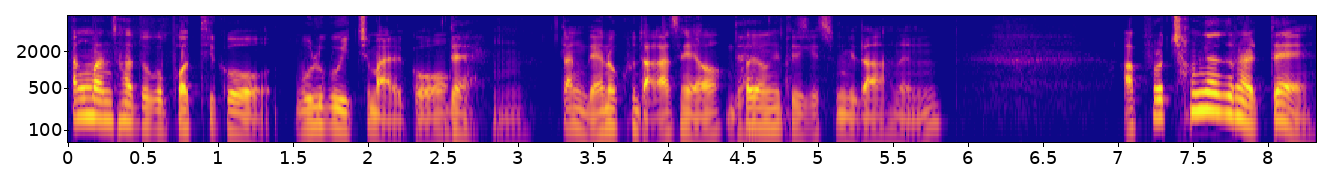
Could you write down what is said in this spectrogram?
땅만 사두고 버티고 울고 있지 말고 네. 음, 땅 내놓고 나가세요. 네, 허용해 드리겠습니다 하는 앞으로 청약을 할 때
